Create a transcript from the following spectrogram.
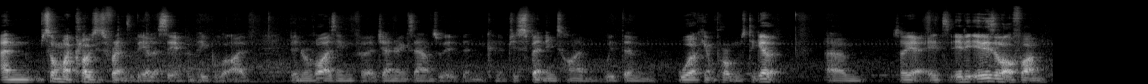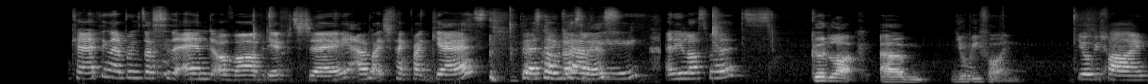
and some of my closest friends at the LSE have been people that I've been revising for January exams with, and kind of just spending time with them working on problems together. Um, so yeah, it's, it, it is a lot of fun. Okay, I think that brings us to the end of our video for today. I would like to thank my guest, Thanks for having us, Liz. Kathy. Any last words? Good luck. Um, you'll be fine. You'll be fine.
